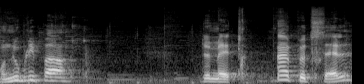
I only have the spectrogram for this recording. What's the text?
On n'oublie pas de mettre un peu de sel.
